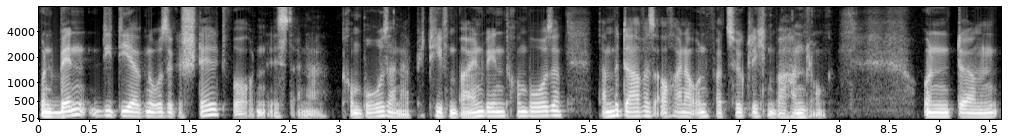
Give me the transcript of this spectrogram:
Und wenn die Diagnose gestellt worden ist, einer Thrombose, einer tiefen Beinvenenthrombose, dann bedarf es auch einer unverzüglichen Behandlung. Und ähm,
